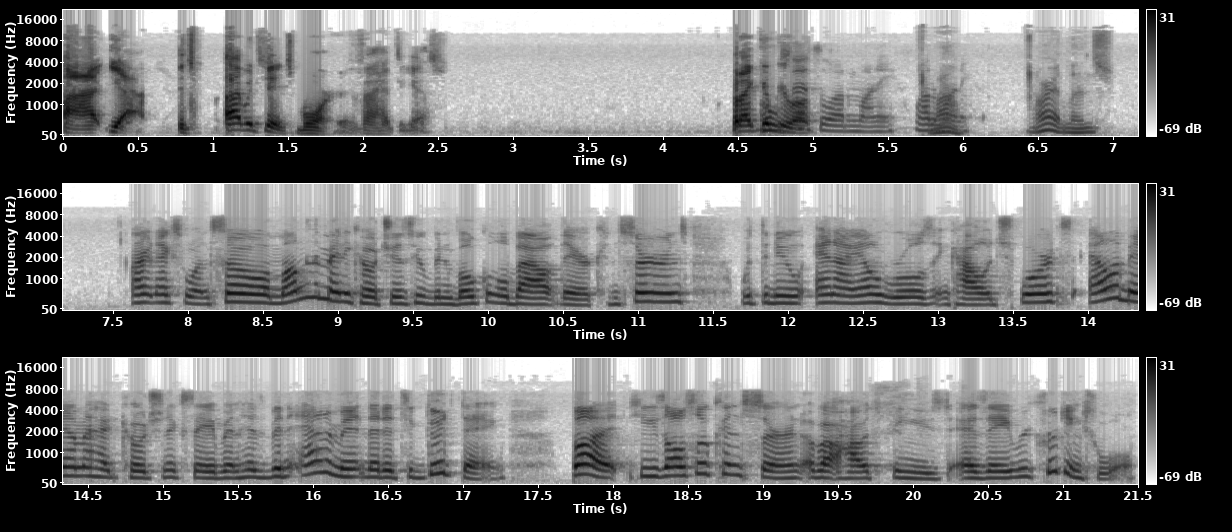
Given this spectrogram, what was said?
Uh yeah, it's I would say it's more if I had to guess, but I could oh, be wrong. That's a lot of money. A lot wow. of money. All right, Linz. All right, next one. So, among the many coaches who've been vocal about their concerns with the new NIL rules in college sports, Alabama head coach Nick Saban has been adamant that it's a good thing, but he's also concerned about how it's being used as a recruiting tool.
